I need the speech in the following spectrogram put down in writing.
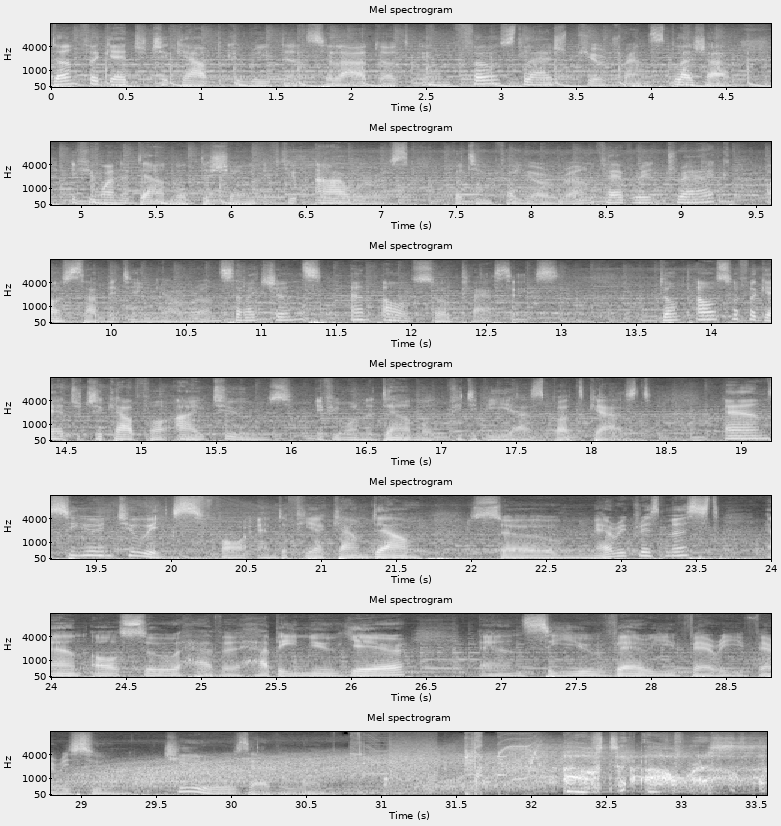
Don't forget to check out curitdancela.info slash pure trance pleasure if you want to download the show in a few hours, voting for your own favorite track or submitting your own selections and also classics. Don't also forget to check out for iTunes if you want to download PTP as podcast. And see you in two weeks for end of year countdown. So Merry Christmas and also have a happy new year and see you very very very soon. Cheers everyone. After hours.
